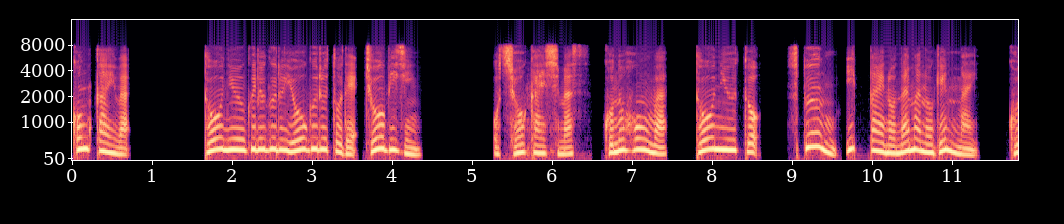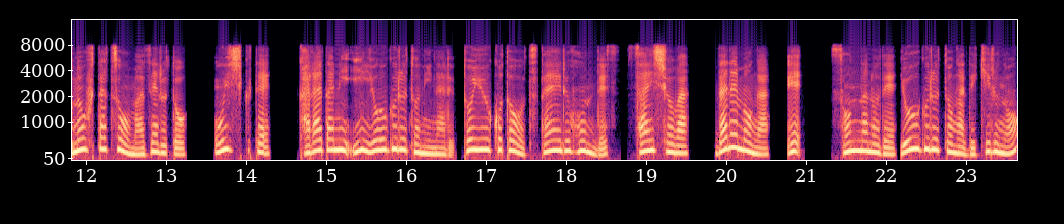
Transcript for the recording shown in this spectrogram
今回は豆乳ぐるぐるヨーグルトで超美人を紹介します。この本は豆乳とスプーン1杯の生の玄米この2つを混ぜると美味しくて体にいいヨーグルトになるということを伝える本です。最初は誰もがえそんなのでヨーグルトができるの？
